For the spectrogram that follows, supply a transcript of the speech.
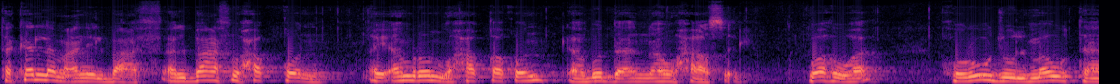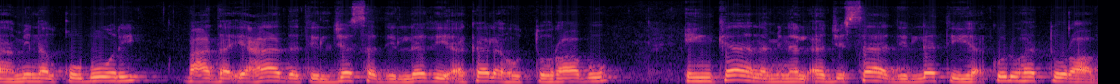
تكلم عن البعث. البعث حق أي أمر محقق لا بد أنه حاصل وهو خروج الموتى من القبور بعد إعادة الجسد الذي أكله التراب إن كان من الأجساد التي يأكلها التراب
